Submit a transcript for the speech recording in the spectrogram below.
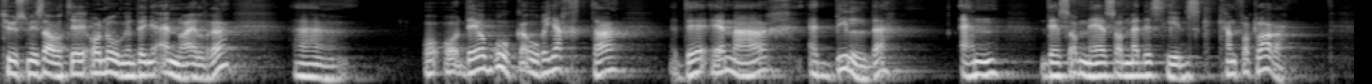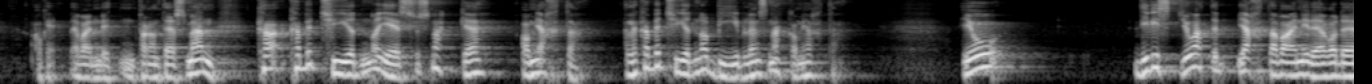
tusenvis av år til, og noen ting er enda eldre. Og, og det å bruke ordet hjerte, det er mer et bilde enn det som vi sånn medisinsk kan forklare. Ok, Det var en liten parentes. Men hva, hva betyr det når Jesus snakker om hjertet? Eller hva betyr det når Bibelen snakker om hjertet? Jo, de visste jo at hjertet var inni der, og det,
